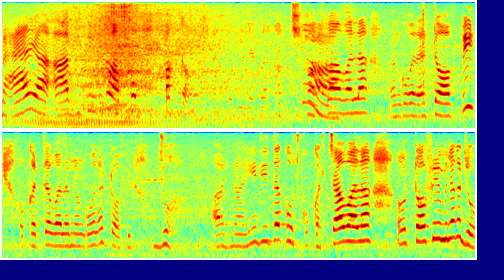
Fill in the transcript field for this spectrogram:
मैं या आप जीतेंगे तो आपको पक्का वाला मिलेगा। अच्छा। पक्का वाला मैंगो वाला टॉफी और कच्चा वाला मैंगो वाला टॉफी जो आज नहीं जीतेगा उसको कच्चा वाला टॉफी मिलेगा। जो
